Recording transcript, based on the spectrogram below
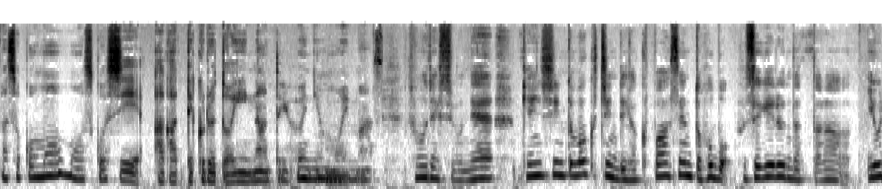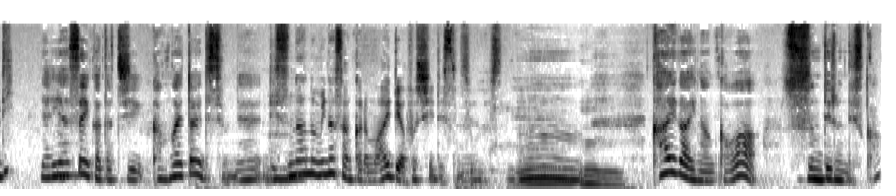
まあ、そこももう少し上がってくるといいなというふうに思います、うん、そうですよね。検診とワクチンで100%ほぼ防げるんだったらよりやりやすい形考えたいですよね、リスナーの皆さんからもアイデア欲しいですね、そうですね、うん、海外なんかは進んでるんですか？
